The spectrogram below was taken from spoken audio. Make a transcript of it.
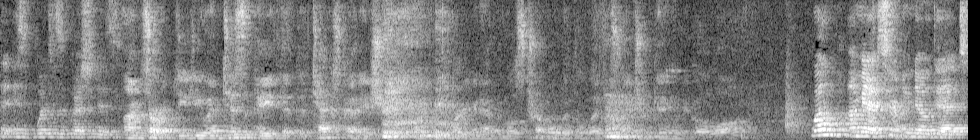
And is, what is the question is? I'm sorry, do you anticipate that the tax cut issue is going to be where you're going to have the most trouble with the legislature getting them to go along? Well, I mean, I certainly know that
